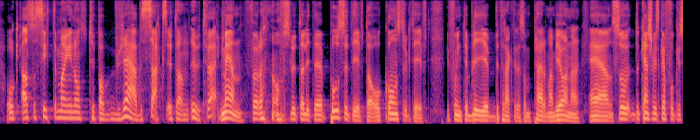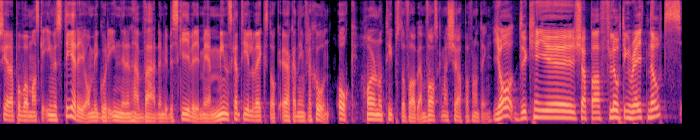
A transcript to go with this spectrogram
Och alltså sitter man i någon typ av rävsax utan utväg. Men för att avsluta lite positivt och konstruktivt, vi får inte bli betraktade som permabjörnar, eh, så då kanske vi ska fokusera på vad man ska investera i om vi går in i den här världen vi beskriver i med minskad tillväxt och ökad inflation. Och har du något tips då Fabian, vad ska man köpa för någonting? Ja, du kan ju köpa floating rate notes.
